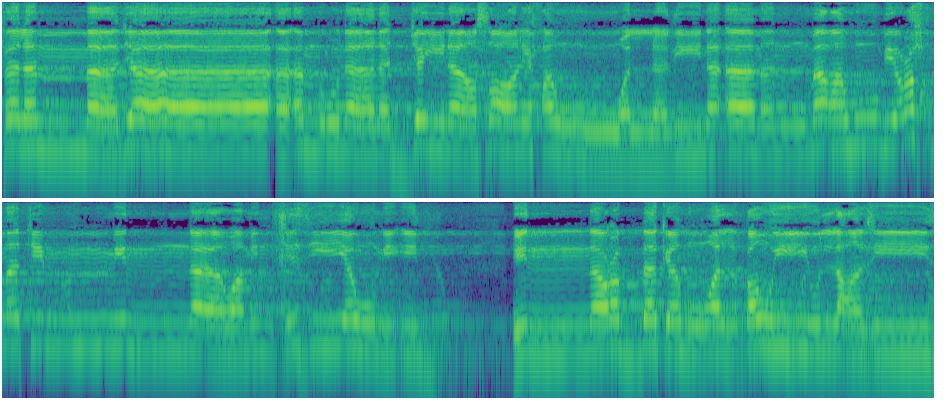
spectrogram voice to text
فلما جاء أمرنا نجينا صالحا والذين آمنوا معه برحمة منا ومن خزي يومئذ. إن ربك هو القوي العزيز.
